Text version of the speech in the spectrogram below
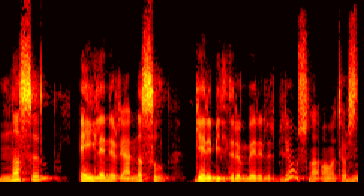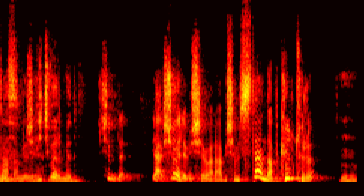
nasıl eğlenir yani nasıl geri bildirim verilir biliyor musun amatör stand-upçı? Hiç vermedim. Şimdi ya şöyle bir şey var abi. Şimdi stand-up kültürü Hı hı.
